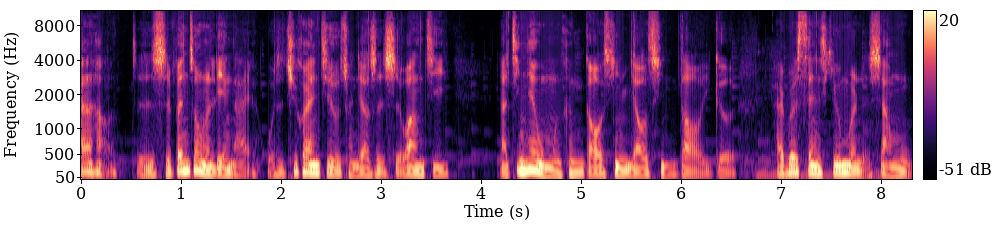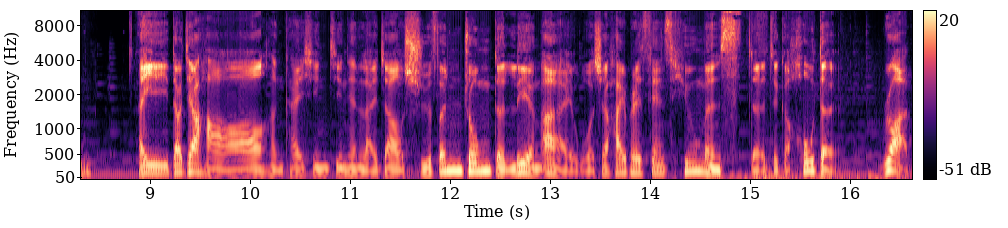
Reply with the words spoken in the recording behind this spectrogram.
大家好，这是十分钟的恋爱，我是区块链技术传教士史旺基。那今天我们很高兴邀请到一个 HyperSense Human 的项目。嘿，大家好，很开心今天来到十分钟的恋爱，我是 HyperSense Humans 的这个 Holder Rod，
